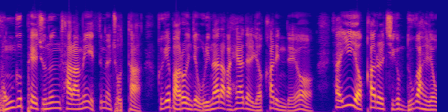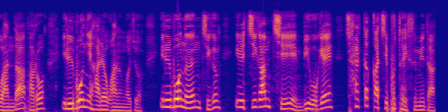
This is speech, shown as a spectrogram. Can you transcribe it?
공급해 주는 사람이 있으면 좋다. 그게 바로 이제 우리나라가 해야 될 역할인데요. 자, 이 역할을 지금 누가 하려고 한다? 바로 일본이 하려고 하는 거죠. 일본은 지금 일찌감치 미국에 찰떡같이 붙어 있습니다.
